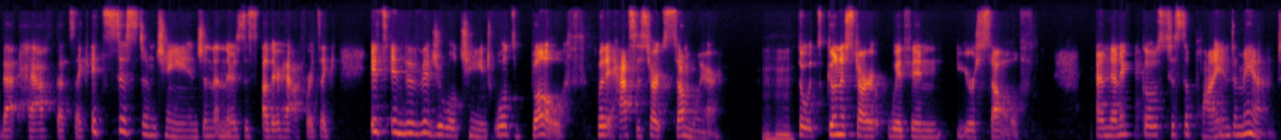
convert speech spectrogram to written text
that half that's like it's system change and then there's this other half where it's like it's individual change well it's both but it has to start somewhere mm-hmm. so it's going to start within yourself. And then it goes to supply and demand.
